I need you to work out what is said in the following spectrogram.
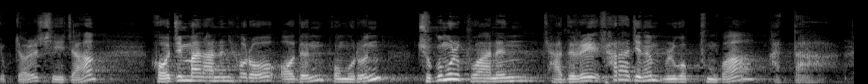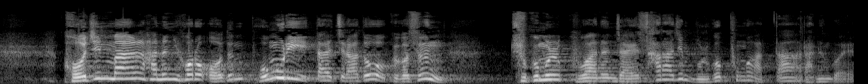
6절 시작. 거짓말하는 혀로 얻은 보물은 죽음을 구하는 자들의 사라지는 물거품과 같다. 거짓말하는 혀로 얻은 보물이 있다 할지라도 그것은 죽음을 구하는 자의 사라진 물거품과 같다라는 거예요.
